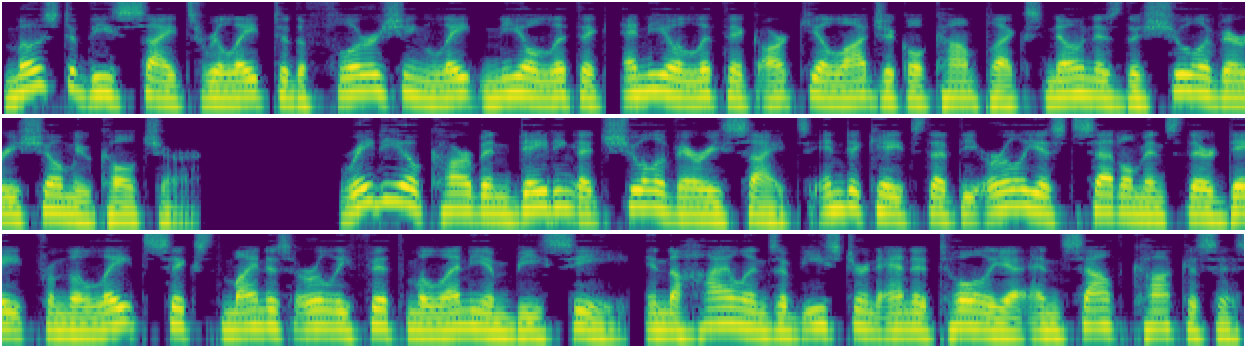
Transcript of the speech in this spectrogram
Most of these sites relate to the flourishing late Neolithic, Eneolithic archaeological complex known as the Shulaveri Shomu culture. Radiocarbon dating at Shulaveri sites indicates that the earliest settlements there date from the late 6th–early 5th millennium BC. In the highlands of eastern Anatolia and South Caucasus,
